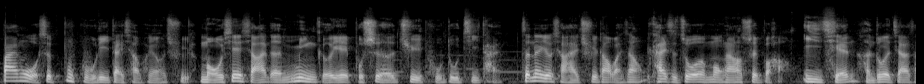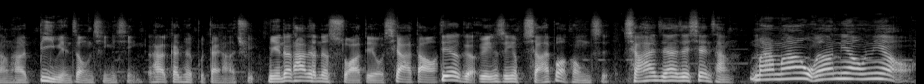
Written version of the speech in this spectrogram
般我是不鼓励带小朋友去的。某些小孩的命格也不适合去普渡祭坛，真的有小孩去到晚上开始做噩梦，然后睡不好。以前很多的家长他避免这种情形，他干脆不带他去，免得他真的耍丢吓到。第二个原因是因为小孩不好控制，小孩子在在现场，妈妈我要尿尿，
